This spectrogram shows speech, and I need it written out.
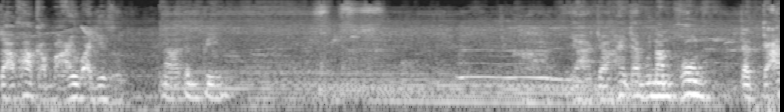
สาวข้ากลับมาให้ไวที่สุดนาจำปี อยากจะให้ท่านผู้นำพงศ์จัดการ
